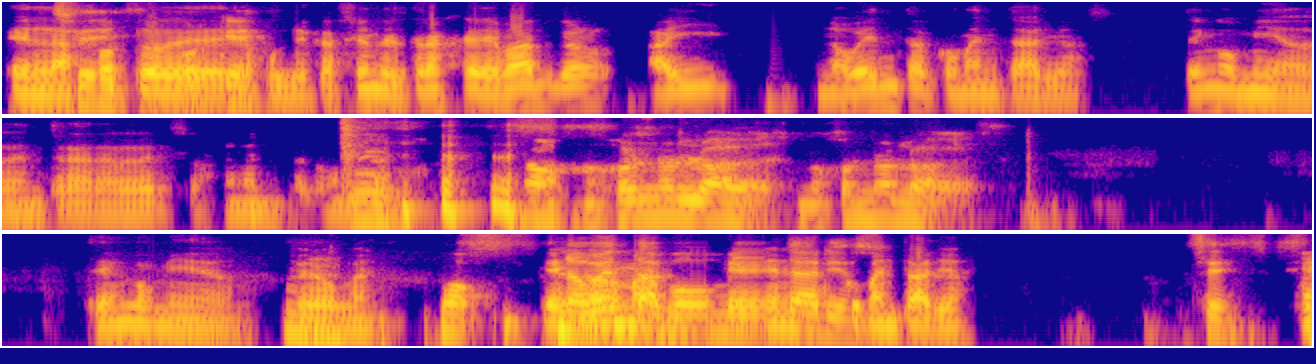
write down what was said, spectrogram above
En la Sí, foto ¿por de la publicación del traje de Batgirl hay 90 comentarios. Tengo miedo de entrar a ver esos 90 comentarios. No, mejor no lo hagas, mejor no lo hagas. Tengo miedo, pero bueno. Bo- Es 90 normal, en los comentarios. comentarios. Sí. Sí.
